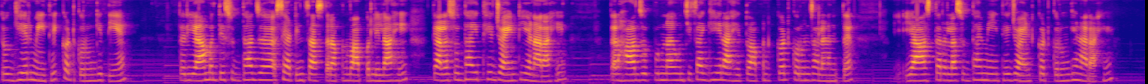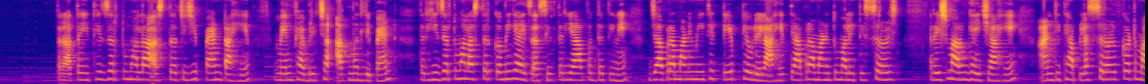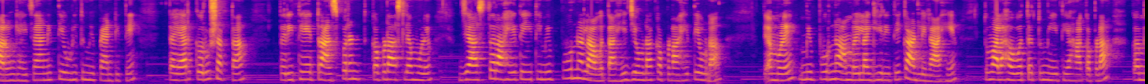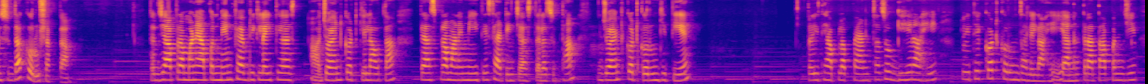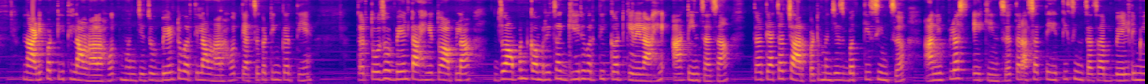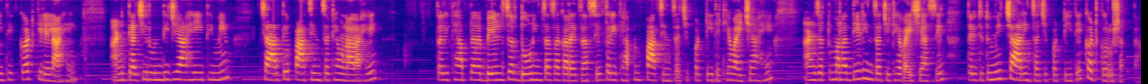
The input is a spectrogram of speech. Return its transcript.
तो घेर मी इथे कट करून घेते आहे तर यामध्ये सुद्धा ज सॅटिनचा अस्तर आपण वापरलेला आहे. त्यालासुद्धा इथे जॉईंट येणार आहे. तर हा जो पूर्ण उंचीचा घेर आहे तो आपण कट करून झाल्यानंतर या अस्तराला सुद्धा मी इथे जॉईंट कट करून घेणार आहे. तर आता इथे जर तुम्हाला अस्तरची जी पॅन्ट आहे मेन फॅब्रिकच्या आतमधली पॅन्ट तर ही जर तुम्हाला अस्तर कमी घ्यायचं असेल तर या पद्धतीने ज्याप्रमाणे मी इथे टेप ठेवलेला आहे त्याप्रमाणे तुम्हाला इथे सरळ रेश मारून घ्यायची आहे. आणि तिथे आपला सरळ कट मारून घ्यायचा आहे आणि तेवढी तुम्ही पॅन्ट इथे तयार करू शकता. तर इथे ट्रान्सपरंट कपडा असल्यामुळे जे अस्तर आहे ते इथे मी पूर्ण लावत आहे. जेवढा कपडा आहे तेवढा. त्यामुळे मी पूर्ण आंबरेला घेर इथे काढलेला आहे. तुम्हाला हवं तर तुम्ही इथे हा कपडा कमीसुद्धा करू शकता. तर ज्याप्रमाणे आपण मेन फॅब्रिकला इथे जॉईंट कट केला होता त्याचप्रमाणे मी इथे सॅटिनच्या अस्तालासुद्धा जॉईंट कट करून घेते आहे तर इथे आपला पॅन्टचा जो घेर आहे तो इथे कट करून झालेला आहे. यानंतर आता आपण जी नाडीपट्टी इथे लावणार आहोत म्हणजे जो बेल्टवरती लावणार आहोत त्याचं कटिंग करते तर तो जो बेल्ट आहे तो आपला जो आपण कमरेचा घेरवरती कट केलेला आहे आठ इंचाचा तर त्याचा चारपट म्हणजेच बत्तीस इंच आणि प्लस एक इंच तर असा तेहतीस इंचाचा बेल्ट मी इथे कट केलेला आहे. आणि त्याची रुंदी जी आहे इथे मी चार ते पाच इंच ठेवणार आहे. तर इथे आपल्याला बेल्ट जर दोन इंचाचा करायचा असेल तर इथे आपण पाच इंचाची पट्टी इथे ठेवायची आहे. आणि जर तुम्हाला दीड इंचाची ठेवायची असेल तर इथे तुम्ही चार इंचाची पट्टी इथे कट करू शकता.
